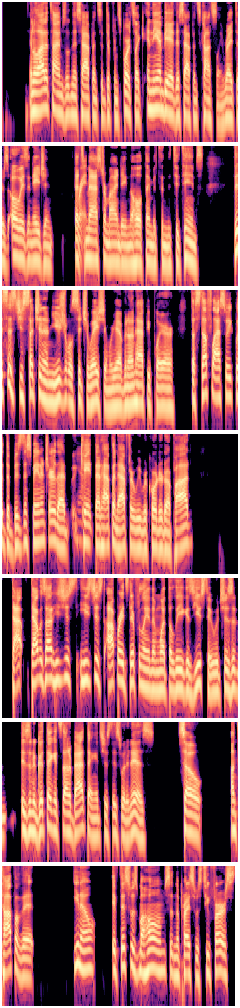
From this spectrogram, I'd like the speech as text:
And a lot of times when this happens in different sports like in the nba this happens constantly right? There's always an agent that's right. masterminding the whole thing between the two teams. This is just such an unusual situation where you have an unhappy player. The stuff last week with the business manager that yeah. came, that happened after we recorded our pod, that that was out. He's just he's just operates differently than what the league is used to, which isn't isn't a good thing. It's not a bad thing. It's just is what it is. So on top of it, you know, if this was Mahomes and the price was two first,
